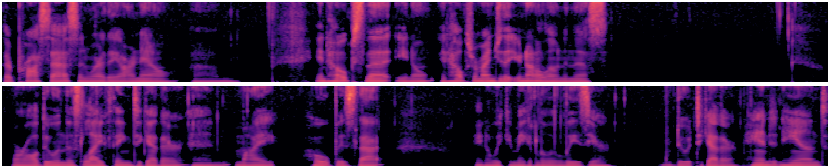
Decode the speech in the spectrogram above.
their process, and where they are now. Um, in hopes that, you know, it helps remind you that you're not alone in this. We're all doing this life thing together. And my hope is that, you know, we can make it a little easier. We'll do it together, hand in hand,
